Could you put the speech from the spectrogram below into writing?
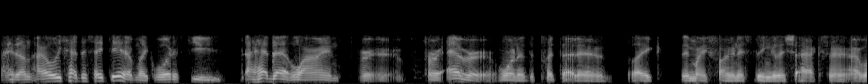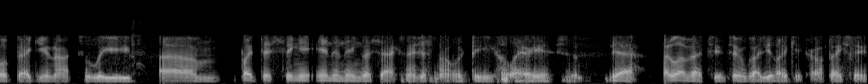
I don't. I always had this idea. I'm like, what if you? I had that line for forever. Wanted to put that in, like in my finest English accent. I will beg you not to leave. Um, but to sing it in an English accent, I just thought would be hilarious. And yeah, I love that tune too. I'm glad you like it, Carl. Thanks, man.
